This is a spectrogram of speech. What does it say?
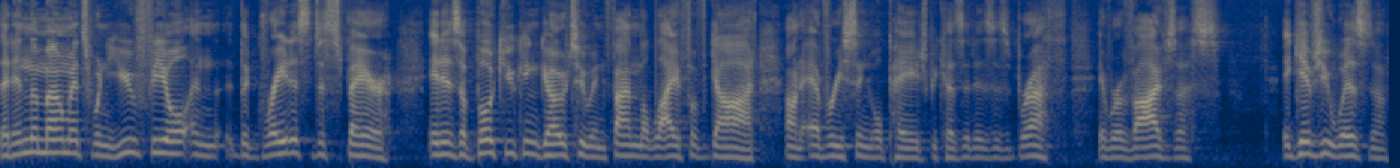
That in the moments when you feel in the greatest despair, it is a book you can go to and find the life of God on every single page because it is His breath. It revives us, it gives you wisdom.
